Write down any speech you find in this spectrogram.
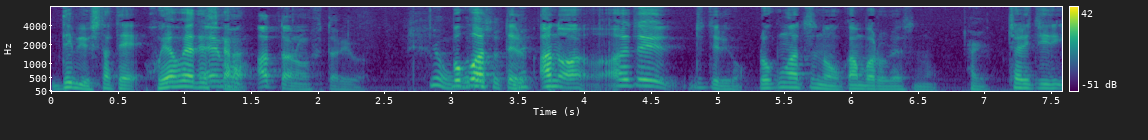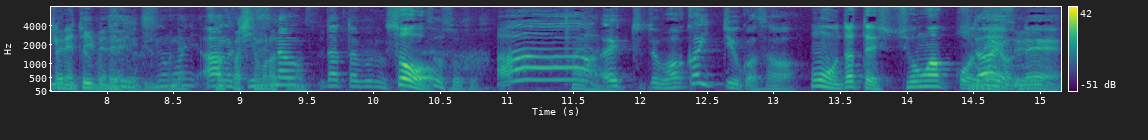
デビューしたてほやほやですえもうからあったの？二人は。でも僕は会ってる、あのああれで出てるよ。6月の頑張る浦安の。はい。チャリティーイベントにも出てるチャリティーイベントいつの間にねあの絆だったグループそうそうそう。そうああ、えちょっと若いっていうかさ。もうだって小学校ねだよね。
